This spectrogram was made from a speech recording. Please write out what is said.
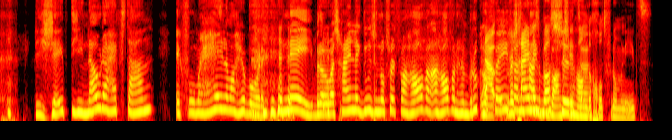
die zeep die je nou daar hebt staan. Ik voel me helemaal herboren. Nee, bro. Waarschijnlijk doen ze nog soort van half aan half aan hun broek nou, afvegen. waarschijnlijk de was ze hun handen godverdomme niet.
